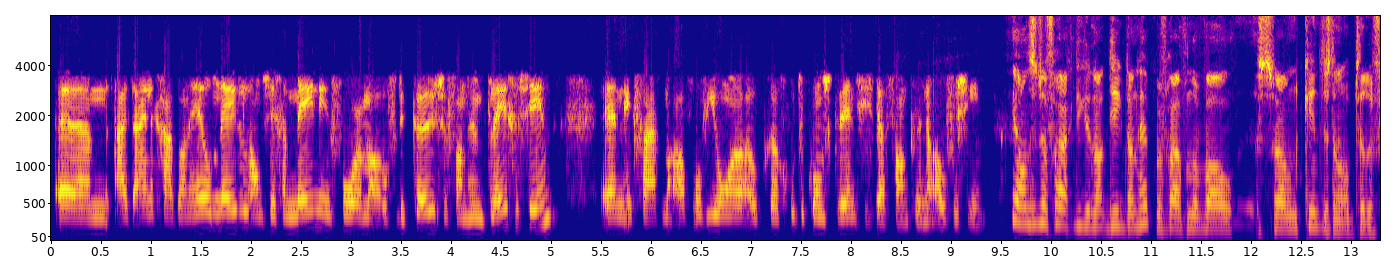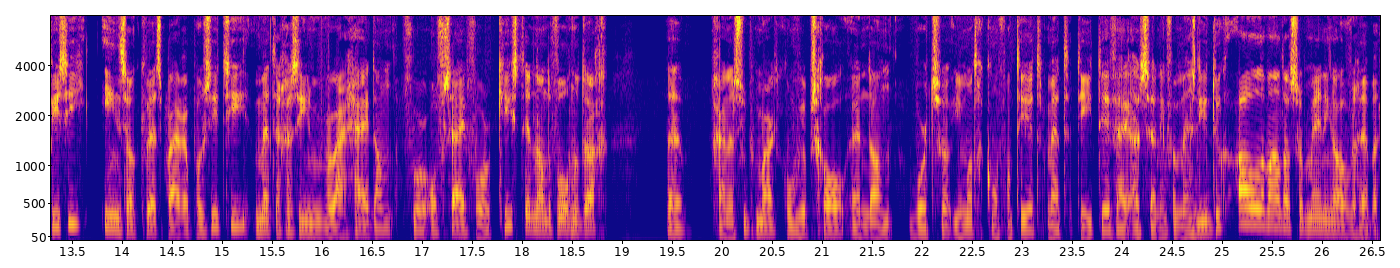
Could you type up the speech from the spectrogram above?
Ehm, uiteindelijk gaat dan heel Nederland zich een mening vormen over de keuze van hun pleeggezin. En ik vraag me af of jongeren ook eh, goed de consequenties daarvan kunnen overzien. Ja, want het is een vraag die ik, dan, die ik dan heb, mevrouw Van der Wal. Zo'n kind is dan op televisie, in zo'n kwetsbare positie... met een gezin waar hij dan voor of zij voor kiest. En dan de volgende dag eh, ga naar de supermarkt, kom je op school... en dan wordt zo iemand geconfronteerd met die tv-uitzending van mensen... die natuurlijk allemaal dat soort meningen over hebben.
